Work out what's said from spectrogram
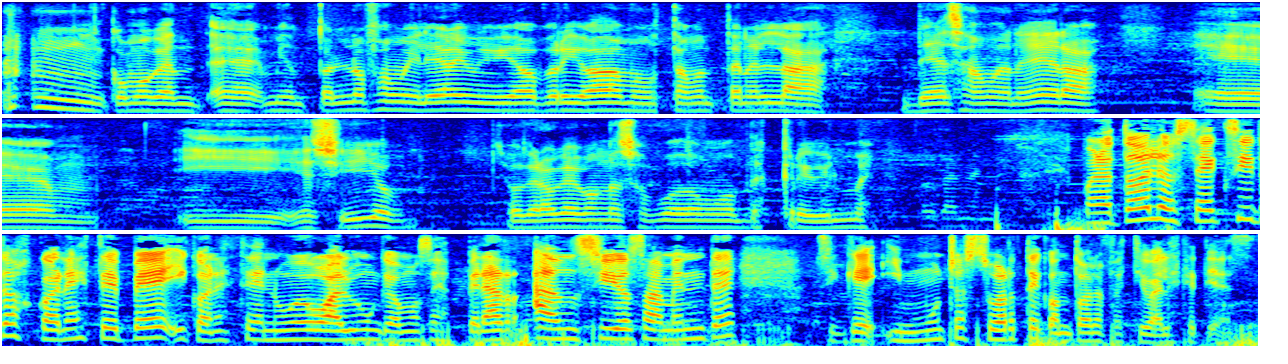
como que eh, mi entorno familiar y mi vida privada me gusta mantenerla de esa manera. Eh, y, sí, yo, yo creo que con eso podemos describirme. Bueno, todos los éxitos con este EP y con este nuevo álbum que vamos a esperar ansiosamente. Así que, y mucha suerte con todos los festivales que tienes.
